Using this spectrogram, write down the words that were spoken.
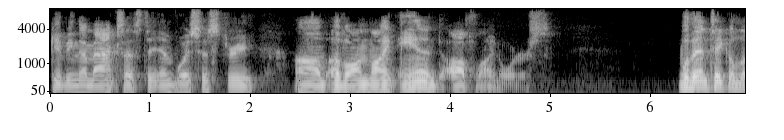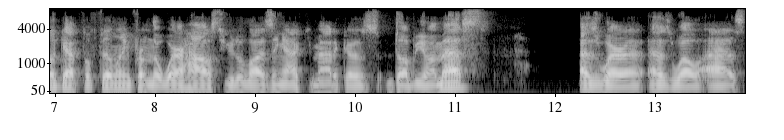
giving them access to invoice history um, of online and offline orders. We'll then take a look at fulfilling from the warehouse utilizing Acumatica's WMS, as well, as well as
